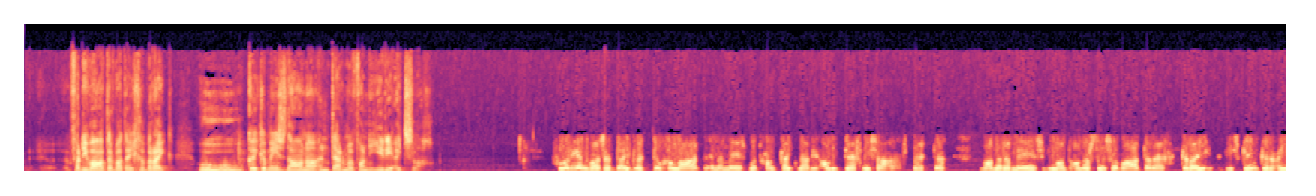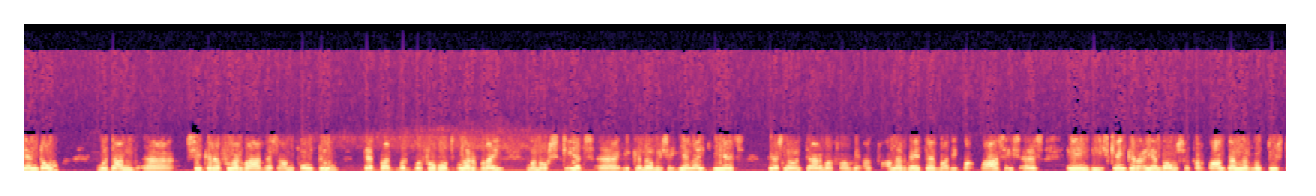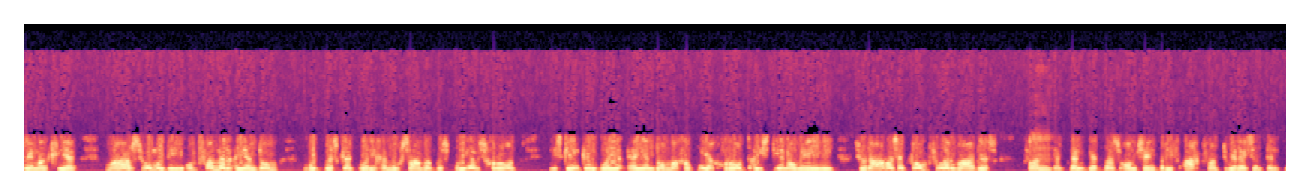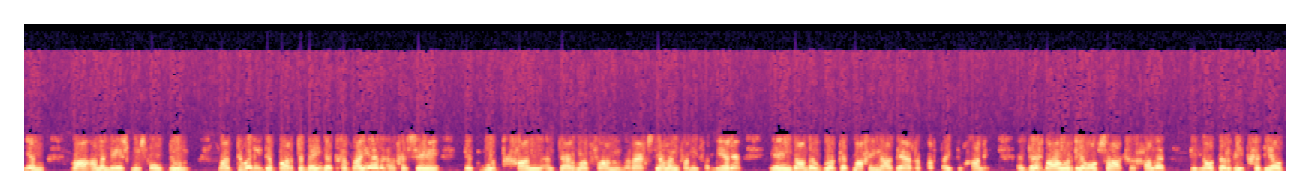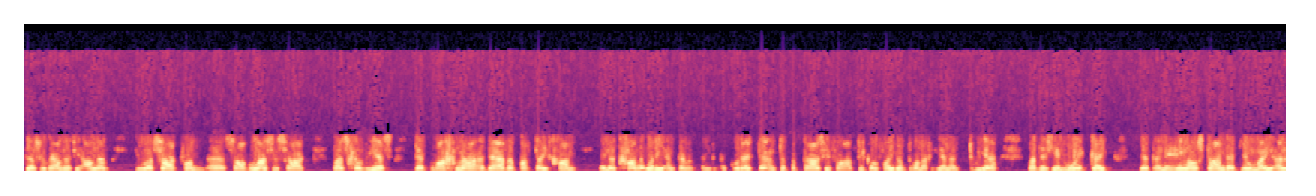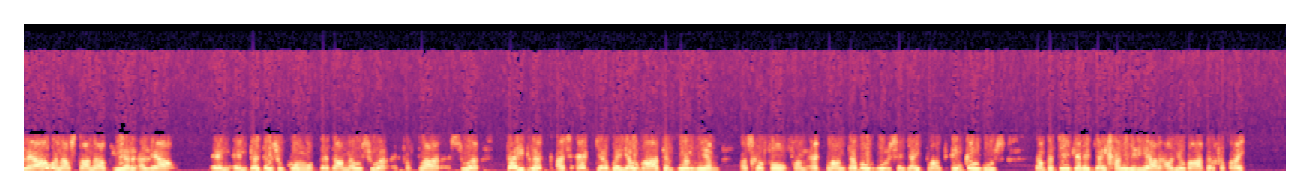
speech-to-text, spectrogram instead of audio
vir die water wat hy gebruik. Hoe hoe kyk 'n mens daarna in terme van hierdie uitslag? Voorheen was dit duidelik toegelaat en 'n mens moet gaan kyk na die al die tegniese aspekte wanneer 'n mens iemand anders se waterreg kry, die skenker eiendom moet dan uh sekere voorwaardes aan voldoen. Dit wat byvoorbeeld oorbly moet nog steeds 'n uh, ekonomiese eenheid wees. Dis nou in terme van ander wette, maar die ba basies is en die skenker eiendom se verbandhouer moet toestemming gee maar so moet die ontvanger eiendom moet beskik oor die genoegsame besproeiingsgrond. Die skenker eiendom mag ook nie 'n grondeis teen hom hê nie. So daar was 'n klomp voorwaardes van hmm. ek dink dit was omsendbrief 8 van 2001 waaraan 'n mens moes voldoen. Maar toe die departement dit geweier en gesê dit moet gaan in terme van regstelling van die verlede en dan ook dit mag nie na 'n derde party toe gaan nie. En dis waaroor die hofsaak gegaan het, die Lotterwiet gedeelte sowel as die ander. Die hoofsaak van eh uh, Savoa se saak was gewees dit mag na 'n derde party gaan en dit gaan oor die 'n in, korrekte interpretasie van artikel 25.1 en 2 wat as jy mooi kyk dit in die Engels staan dit jou my allow en dan staan daar weer allow en en dit is hoekom dit dan nou so verklaar is so tydelik as ek jou by jou water oorneem as gevolg van ek plant dubbel oes en jy plant enkel oes dan beteken dit jy gaan nie hierdie jaar al jou water gebruik.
